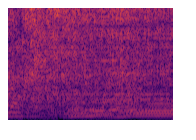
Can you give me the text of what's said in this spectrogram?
Obrigado.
